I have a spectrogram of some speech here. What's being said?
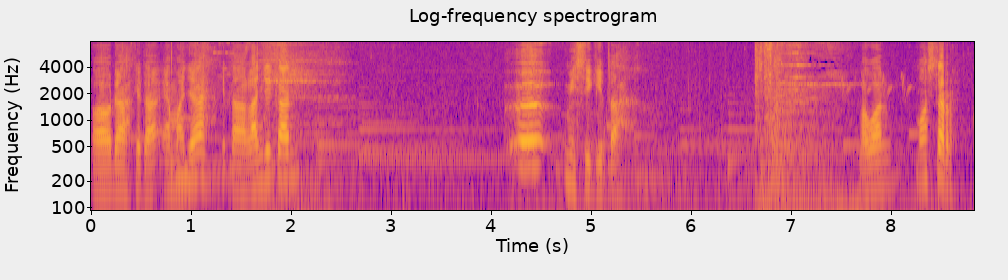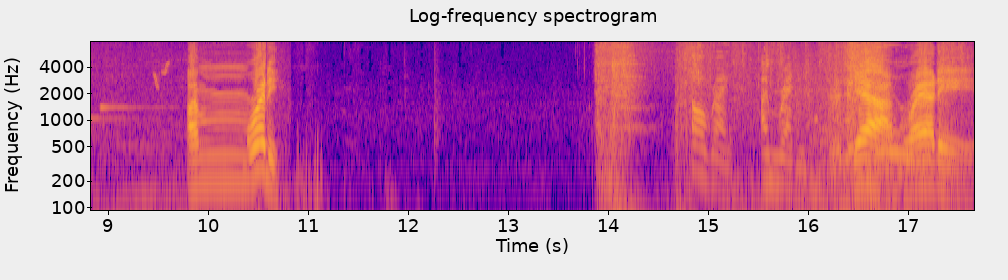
Oh, udah kita M aja, kita lanjutkan Eh, misi kita. Lawan monster. I'm ready. All right, I'm ready. Yeah, I'm ready.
